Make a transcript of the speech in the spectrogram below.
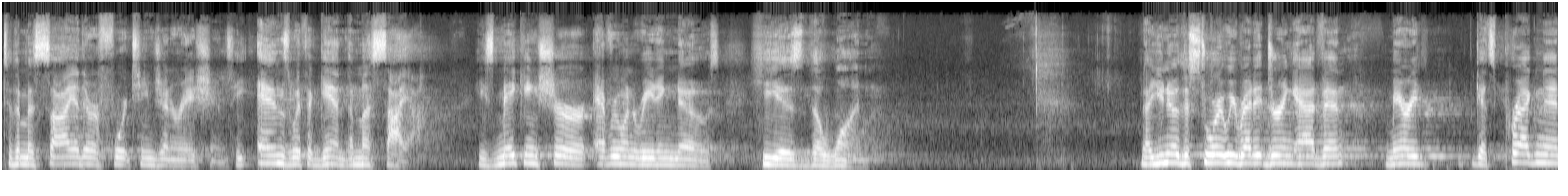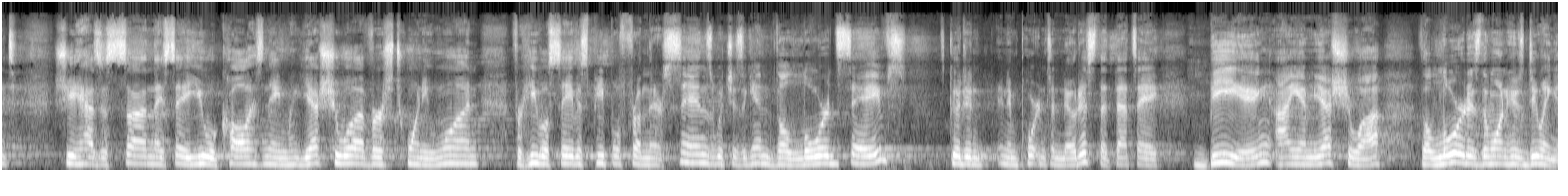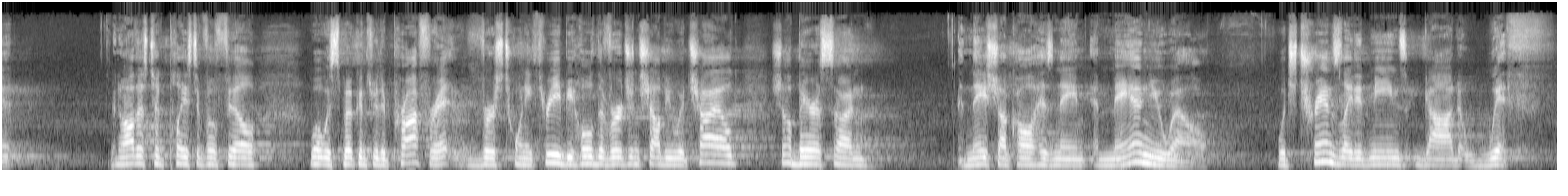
To the Messiah, there are 14 generations. He ends with, again, the Messiah. He's making sure everyone reading knows he is the one. Now, you know the story. We read it during Advent. Mary gets pregnant. She has a son. They say, You will call his name Yeshua, verse 21, for he will save his people from their sins, which is again, the Lord saves. It's good and, and important to notice that that's a being. I am Yeshua. The Lord is the one who's doing it. And all this took place to fulfill what was spoken through the prophet, verse 23 Behold, the virgin shall be with child, shall bear a son, and they shall call his name Emmanuel which translated means God with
